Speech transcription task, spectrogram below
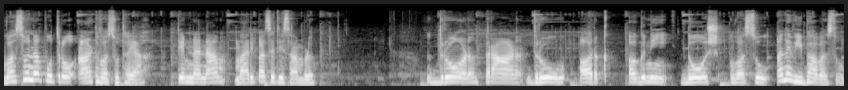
વસુના પુત્રો આઠ વસુ થયા. તેમના નામ મારી પાસેથી સાંભળો. દ્રોણ, પ્રાણ, ધ્રુવ, અર્ક, અગ્નિ, દોષ, વસુ અને વિભા વસુ.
